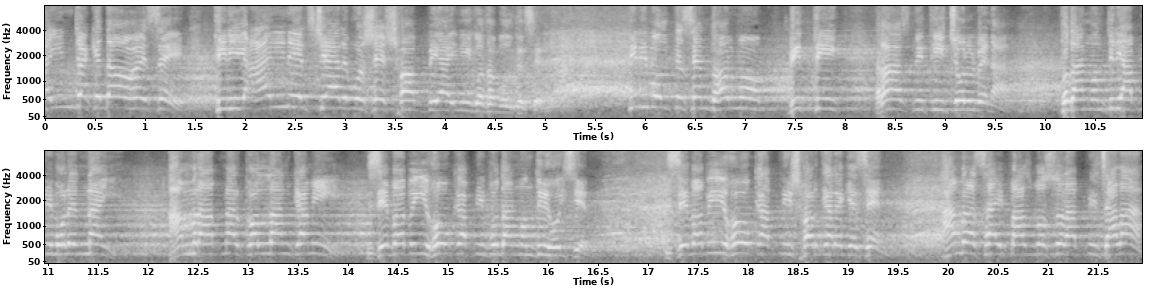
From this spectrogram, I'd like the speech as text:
আইন যাকে দেওয়া হয়েছে, তিনি আইনের চেয়ারে বসে সব বেআইনি কথা বলতেছেন। তিনি বলতেছেন, ধর্ম ভিত্তিক রাজনীতি চলবে না। প্রধানমন্ত্রী আপনি বলেন নাই, আমরা আপনার কল্যাণকামী। যেভাবেই হোক আপনি প্রধানমন্ত্রী হইছেন। যেভাবেই হোক আপনি সরকারে গেছেন। আমরা চাই পাঁচ বছর আপনি চালান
